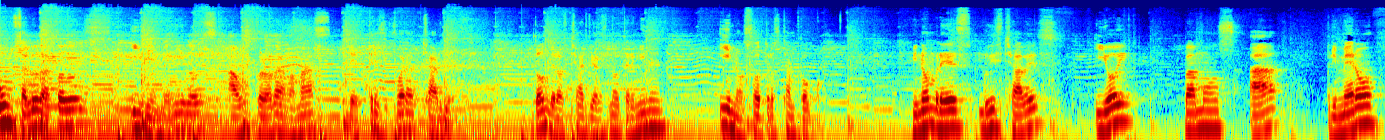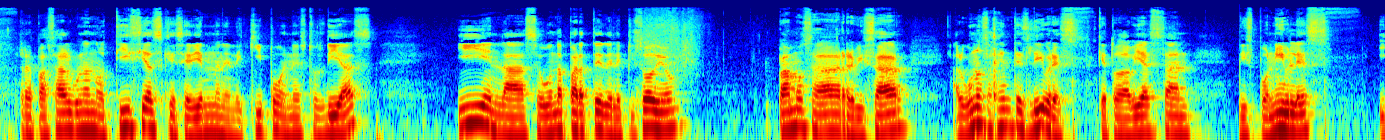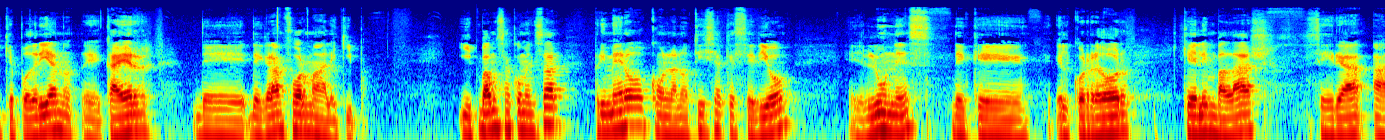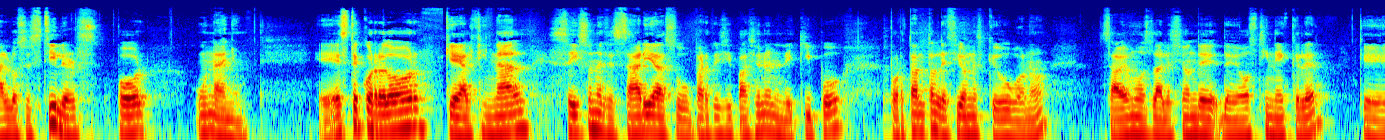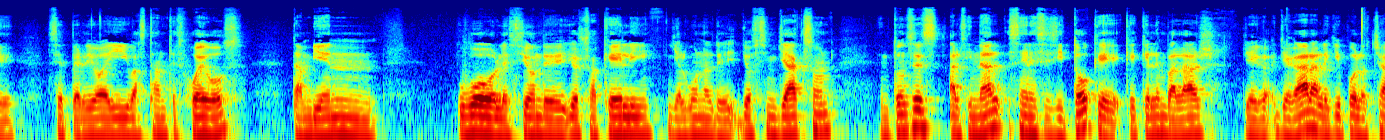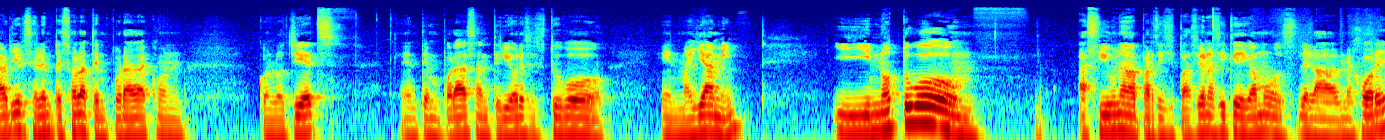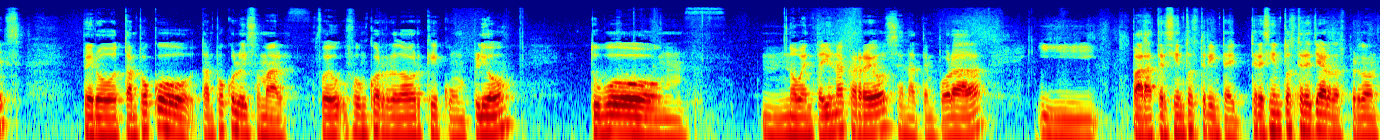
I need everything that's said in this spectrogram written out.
Un saludo a todos y bienvenidos a un programa más de Tres y Fuera Chargers, donde los Chargers no terminan y nosotros tampoco. Mi nombre es Luis Chávez y hoy vamos a primero repasar algunas noticias que se dieron en el equipo en estos días y en la segunda parte del episodio vamos a revisar algunos agentes libres que todavía están disponibles y que podrían eh, caer de, de gran forma al equipo. Y vamos a comenzar primero con la noticia que se dio el lunes de que el corredor Kellen Balash se irá a los Steelers por un año. Eh, este corredor que al final se hizo necesaria su participación en el equipo por tantas lesiones que hubo, ¿no? Sabemos la lesión de, de Austin Eckler, que se perdió ahí bastantes juegos. También hubo lesión de Joshua Kelly y algunas de Justin Jackson. Entonces, al final se necesitó que, que Kellen Ballage llegara al equipo de los Chargers. Él empezó la temporada con, con los Jets. En temporadas anteriores estuvo en Miami. Y no tuvo así una participación así que digamos de las mejores, pero tampoco, tampoco lo hizo mal. Fue, fue un corredor que cumplió, tuvo 91 acarreos en la temporada y para 330, 303 yardas, perdón,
